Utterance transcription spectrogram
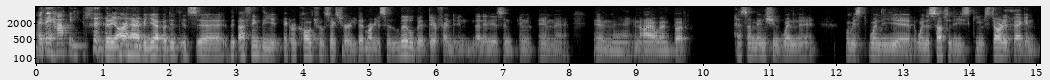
are yeah. they happy? they are happy, yeah. But it, it's uh, I think the agricultural sector in Denmark is a little bit different in, than it is in in in uh, in, uh, in Ireland. But as I mentioned, when uh, uh, when the subsidy scheme started back in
